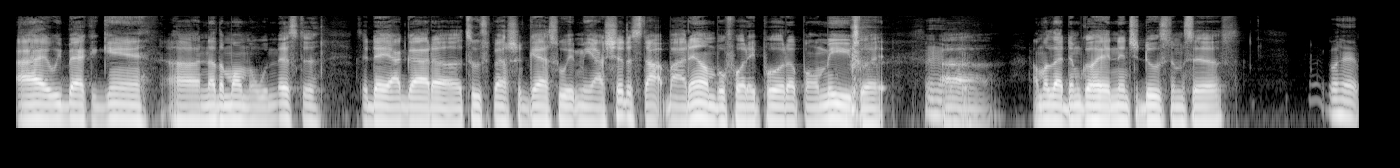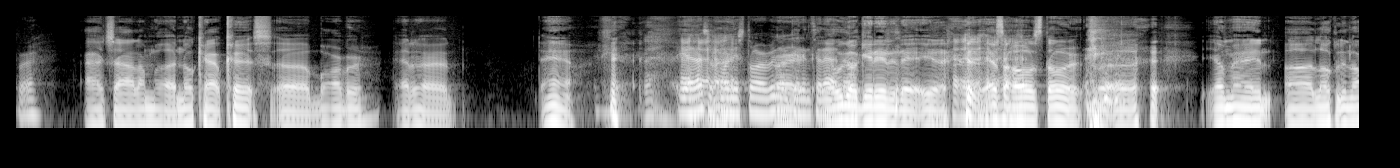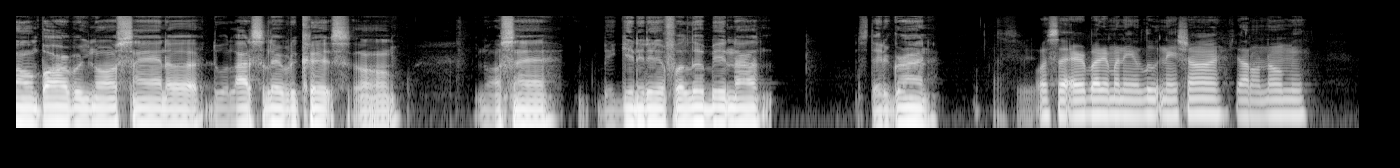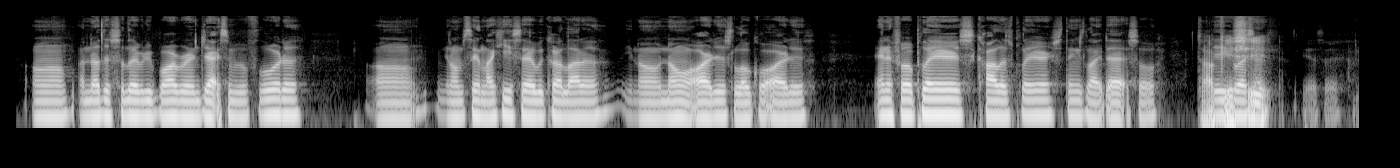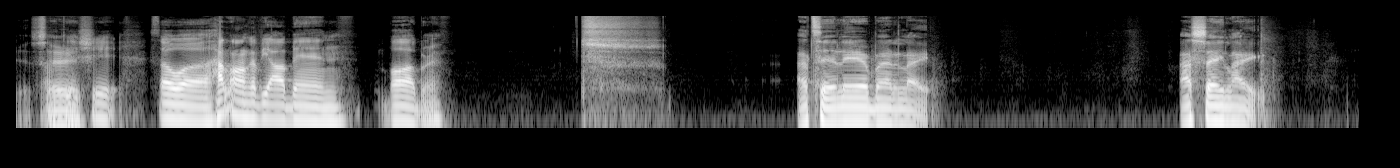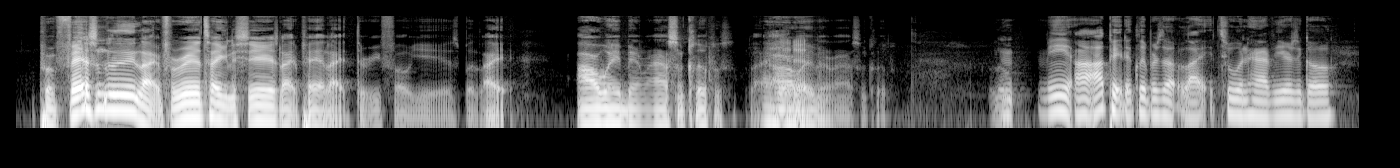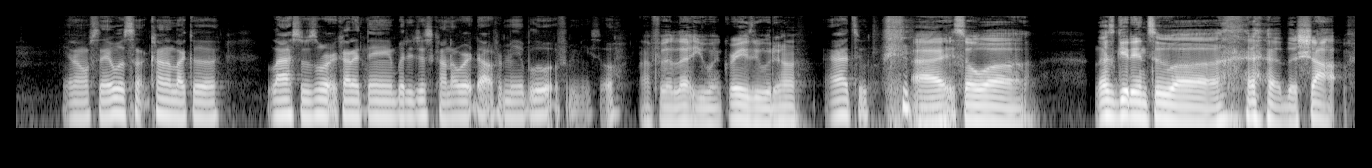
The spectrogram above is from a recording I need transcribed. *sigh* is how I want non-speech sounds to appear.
All right, we back again. Uh, another moment with Mister. Today I got uh, two special guests with me. I should have stopped by them before they pulled up on me, but *laughs* uh, I'm gonna let them go ahead and introduce themselves. Go ahead, bro. All right, y'all. I'm a No Cap Cutz uh, barber at a damn. *laughs* Yeah, that's a funny story. We're gonna get into Yeah, that. we though. gonna get into that. Yeah, *laughs* that's a whole story. But, uh, yeah, man. Uh, locally known barber. You know what I'm saying. Uh, do a lot of celebrity cuts. Um, you know what I'm saying. Been getting it in for a little bit now. Stay the grind. What's up, everybody? My name is Luke Nahshon. If y'all don't know me, um, another celebrity barber in Jacksonville, Florida. Um, you know what I'm saying? Like he said, we cut a lot of, you know, known artists, local artists, NFL players, college players, things like that. So, Talk Big your blessing. shit. yes, sir. Yes, Talk your sir. shit. So, uh, how long have y'all been barbering? I tell everybody like I say like professionally, like for real taking it serious, like past like three, four years. But like I always been around some clippers. Like I I always that. been around some clippers. Me, I, I picked the Clippers up like two and a half years ago. You know what I'm saying? It was kind of like a last resort kind of thing, but it just kind of worked out for me. It blew up for me. So, I feel that you went crazy with it, huh? I had to. *laughs* All right, so uh, let's get into uh, *laughs* the shop.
